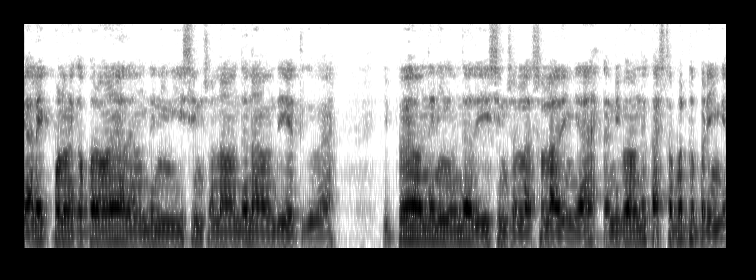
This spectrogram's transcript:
வேலைக்கு போனதுக்கப்புறம் வேணால் அதை வந்து நீங்கள் ஈஸின்னு சொன்னால் வந்து நான் வந்து ஏற்றுக்குவேன் இப்போவே வந்து நீங்கள் வந்து அதை ஈஸின்னு சொல்ல சொல்லாதீங்க. கண்டிப்பாக வந்து கஷ்டப்பட்டு படிங்க.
